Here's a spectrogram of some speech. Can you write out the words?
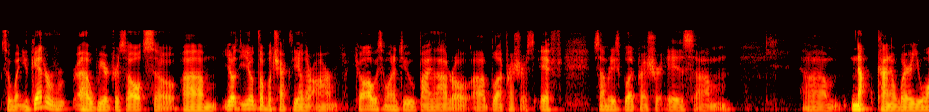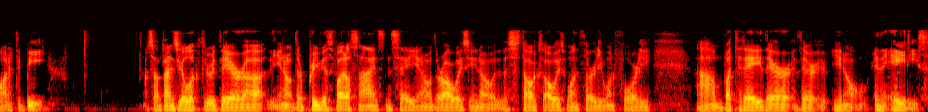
So when you get a, a weird result, so um, you'll, you'll double check the other arm. You'll always want to do bilateral uh, blood pressures if somebody's blood pressure is um, um, not kind of where you want it to be. Sometimes you'll look through their, uh, you know, their previous vital signs and say, you know, they're always, you know, the stock's always 130, 140, um, but today they're, they're, you know, in the 80s.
